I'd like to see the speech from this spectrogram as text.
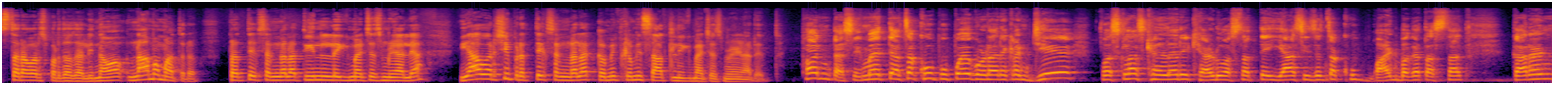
स्तरावर स्पर्धा झाली. नावा नाममात्र प्रत्येक संघाला तीन लीग मॅचेस मिळाल्या. यावर्षी प्रत्येक संघाला कमीत कमी सात लीग मॅचेस मिळणार आहेत. फॅन्टॅस्टिक म्हणजे त्याचा खूप उपयोग होणार आहे कारण जे फर्स्ट क्लास खेळणारे खेळाडू असतात ते या सीझनचा खूप वाट बघत असतात. कारण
